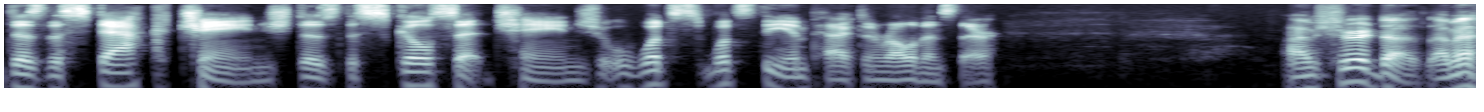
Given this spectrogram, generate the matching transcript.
does the stack change does the skill set change what's what's the impact and relevance there I'm sure it does. I mean,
